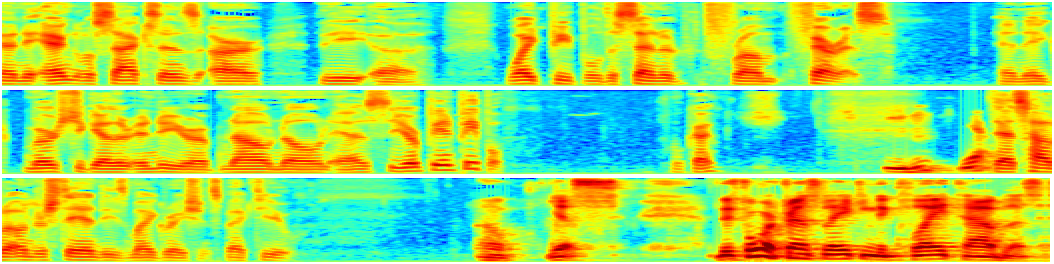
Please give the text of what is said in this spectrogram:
and the Anglo-Saxons are the uh, white people descended from Phares, and they merged together into Europe, now known as the European people. Okay, hmm Yeah. that's how to understand these migrations. Back to you. Oh, yes. Before translating the clay tablets,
